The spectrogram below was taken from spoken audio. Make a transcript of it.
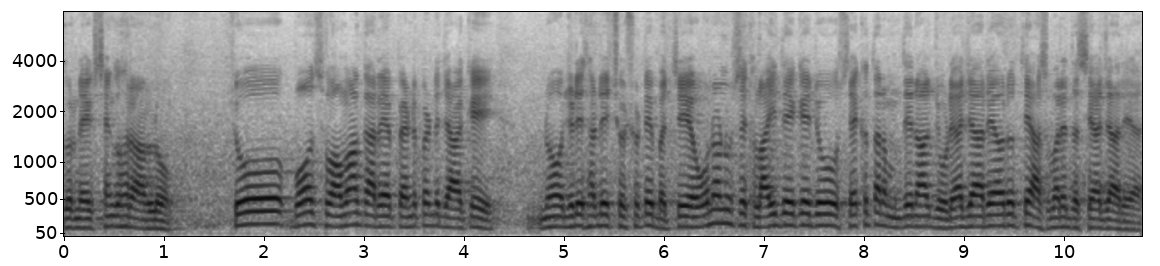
ਗੁਰਨੇਕ ਸਿੰਘ ਹੋਰਾਂ ਵੱਲੋਂ ਜੋ ਬਹੁਤ ਸੇਵਾਵਾਂ ਕਰ ਰਿਹਾ ਪਿੰਡ ਪਿੰਡ ਜਾ ਕੇ, ਨੋ, ਜਿਹੜੇ ਸਾਡੇ ਛੋਟੇ ਛੋਟੇ ਬੱਚੇ ਆ, ਉਹਨਾਂ ਨੂੰ ਸਿਖਲਾਈ ਦੇ ਕੇ ਜੋ ਸਿੱਖ ਧਰਮ ਦੇ ਨਾਲ ਜੋੜਿਆ ਜਾ ਰਿਹਾ ਔਰ ਇਤਿਹਾਸ ਬਾਰੇ ਦੱਸਿਆ ਜਾ ਰਿਹਾ।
